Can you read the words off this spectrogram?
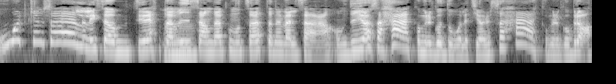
hård kanske eller liksom tillrättavisande mm. på något sätt. Den är väldigt så här, om du gör så här kommer det gå dåligt, gör du så här kommer det gå bra.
